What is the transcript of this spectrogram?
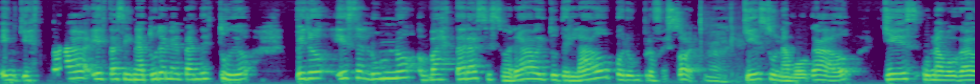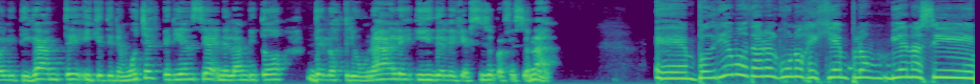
en que está esta asignatura en el plan de estudio, pero ese alumno va a estar asesorado y tutelado por un profesor, Ah, que es un abogado que es un abogado litigante y que tiene mucha experiencia en el ámbito de los tribunales y del ejercicio profesional. Eh, Podríamos dar algunos ejemplos bien así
